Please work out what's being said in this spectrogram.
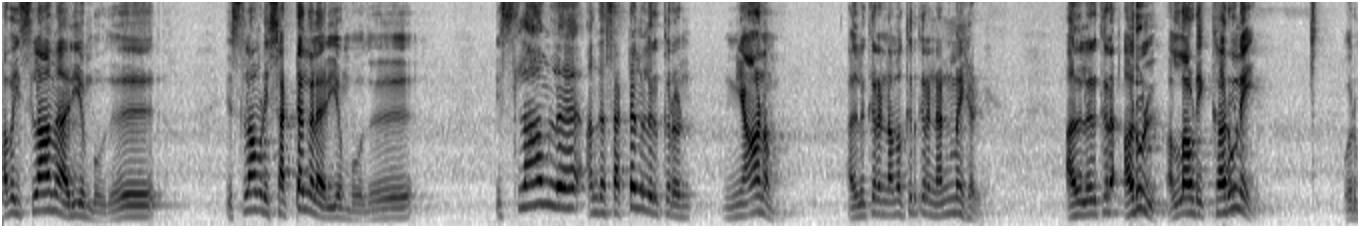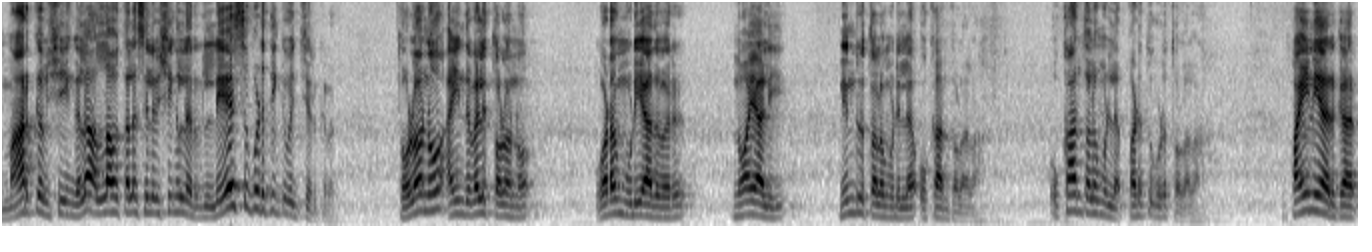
அப்போ இஸ்லாமை அறியும்போது இஸ்லாமுடைய சட்டங்களை அறியும்போது இஸ்லாமில் அந்த சட்டங்கள் இருக்கிற ஞானம் அதில் இருக்கிற நமக்கு இருக்கிற நன்மைகள் அதில் இருக்கிற அருள் அல்லாவுடைய கருணை ஒரு மார்க்க விஷயங்களை அல்லாஹால சில விஷயங்களை லேசுபடுத்திக்கு வச்சுருக்கிறது. தொழனோ ஐந்து வேளை தொழணும் உடம்பு முடியாதவர் நோயாளி நின்று தொழ முடியல உட்காந்து தொழலாம். உட்காந்து தொழ முடியல படுத்து கூட தொழலாம். பயணியாக இருக்கார்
